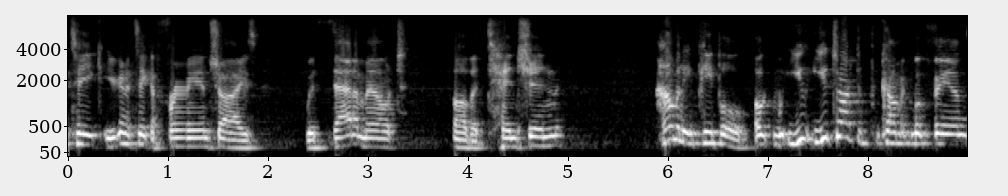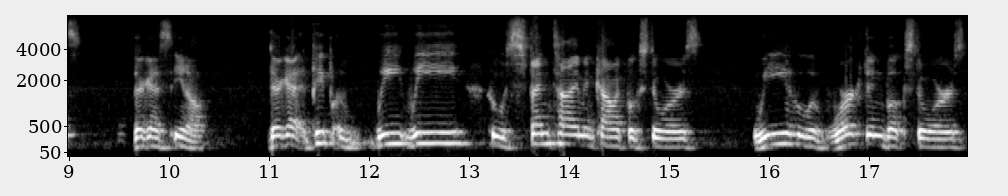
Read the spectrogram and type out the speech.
to take you're to take a franchise with that amount of attention. How many people? Oh, you you talk to comic book fans, they're going to you know, they're to people. We we who spend time in comic book stores, we who have worked in bookstores,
